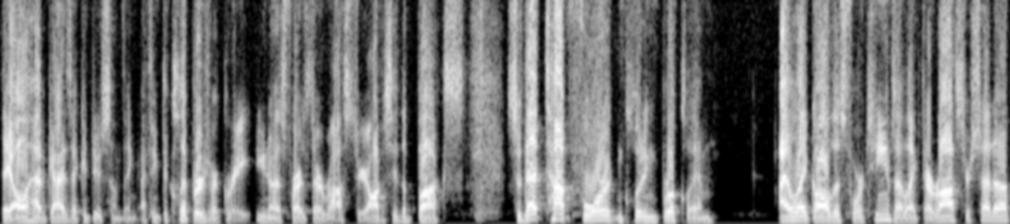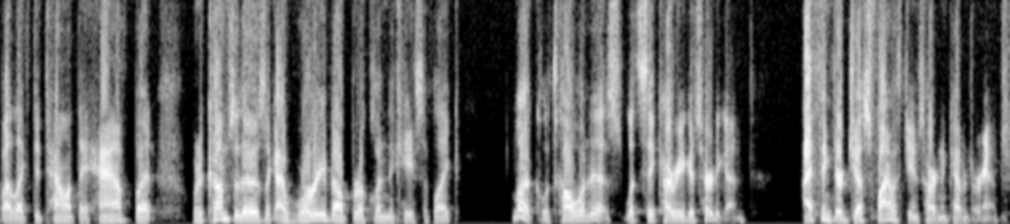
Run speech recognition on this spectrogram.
they all have guys that can do something. I think the Clippers are great, you know, as far as their roster. Obviously the Bucks. So that top four, including Brooklyn, I like all those four teams. I like their roster setup. I like the talent they have. But when it comes to those, like I worry about Brooklyn in the case of like, look, let's call it what it is. Let's say Kyrie gets hurt again. I think they're just fine with James Harden and Kevin Durant.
